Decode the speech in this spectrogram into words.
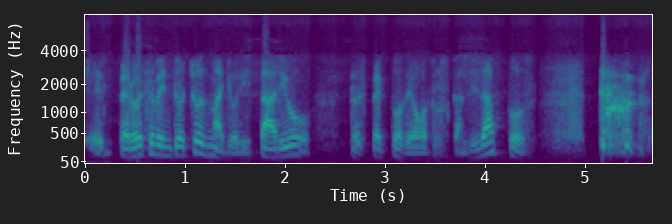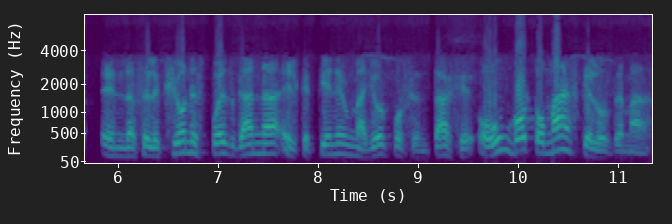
eh, pero ese 28 es mayoritario respecto de otros candidatos. En las elecciones pues gana el que tiene un mayor porcentaje o un voto más que los demás.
